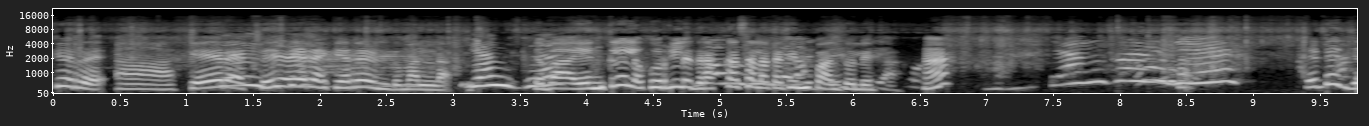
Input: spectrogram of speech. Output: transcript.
ಕೆರೆ ಆ ಕೇರೆ ಹತ್ತು ಕೆರೆ ಕೆರೆ ಉಂಡು ಮಲ್ಲ ಬಾ ಎಂಕ್ಲಿಲ್ಲ ಕುರ್ಲಿದ್ ರಕ್ಕ ಸಲಕ ತಿಂಪಾಲ್ ತುಲಿ ಹಾ ಎಡ್ಡೆಜ್ಜ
